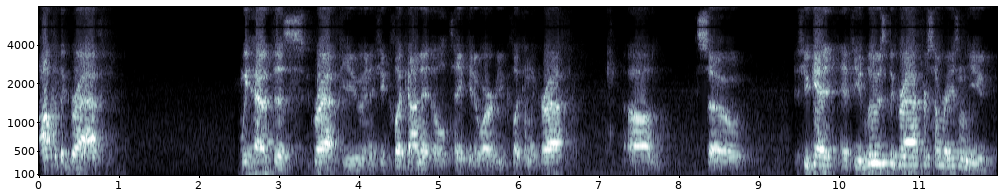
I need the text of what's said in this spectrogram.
off of the graph, we have this graph view, and if you click on it, it'll take you to wherever you click on the graph. Um, so if you get if you lose the graph for some reason, you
